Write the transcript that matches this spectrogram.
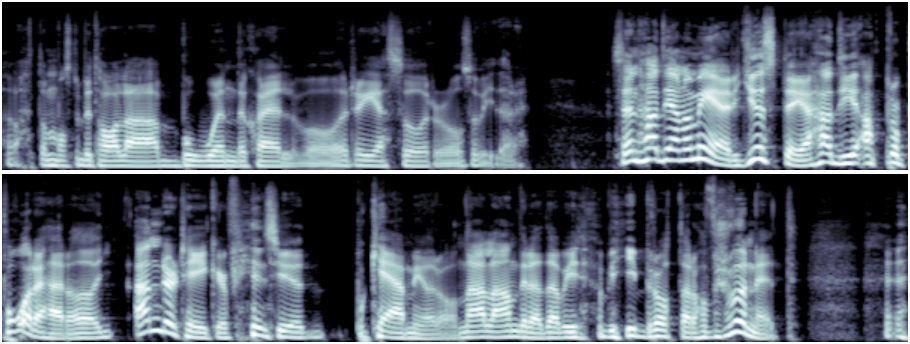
att de måste betala boende själv och resor och så vidare. Sen hade jag något mer. Just det, jag hade ju apropå det här. Då, Undertaker finns ju på Cameo då, när alla andra WWE-brottare har försvunnit.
